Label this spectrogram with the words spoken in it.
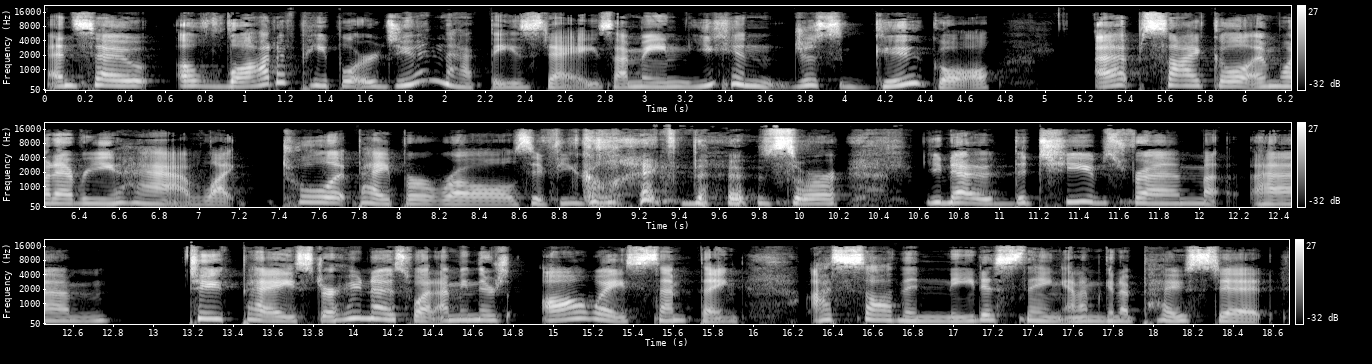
And so a lot of people are doing that these days. I mean, you can just Google upcycle and whatever you have, like toilet paper rolls, if you collect those, or, you know, the tubes from, um, toothpaste or who knows what. I mean, there's always something. I saw the neatest thing and I'm going to post it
